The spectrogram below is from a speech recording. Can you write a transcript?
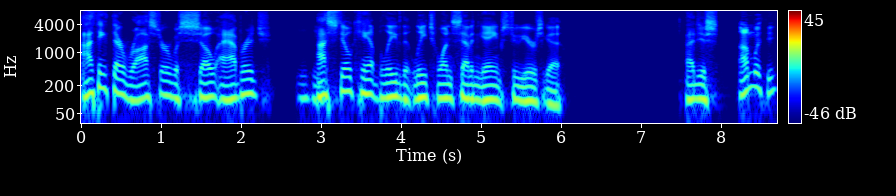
I think their roster was so average. I still can't believe that Leach won seven games two years ago. I just, I'm with you,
